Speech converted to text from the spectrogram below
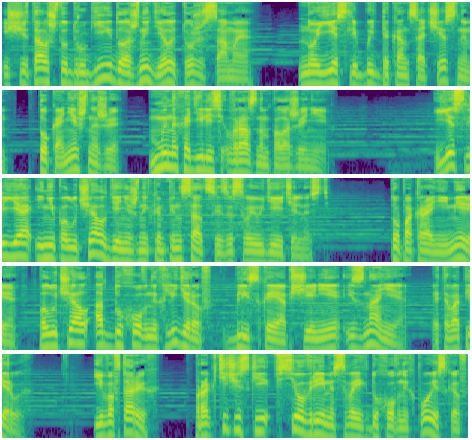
и считал, что другие должны делать то же самое. Но если быть до конца честным, то, конечно же, мы находились в разном положении. Если я и не получал денежной компенсации за свою деятельность, то, по крайней мере, получал от духовных лидеров близкое общение и знания. Это во-первых. И во-вторых, практически все время своих духовных поисков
